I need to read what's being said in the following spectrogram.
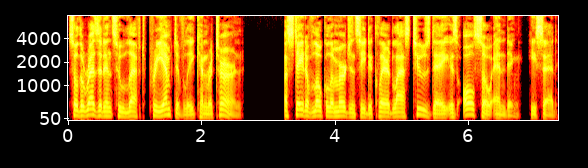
so the residents who left preemptively can return. A state of local emergency declared last Tuesday is also ending, he said.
